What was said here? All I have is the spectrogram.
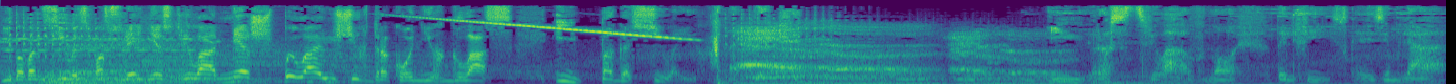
ибо вонзилась последняя стрела меж пылающих драконьих глаз и погасила их навеки. И расцвела вновь Дельфийская земля,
